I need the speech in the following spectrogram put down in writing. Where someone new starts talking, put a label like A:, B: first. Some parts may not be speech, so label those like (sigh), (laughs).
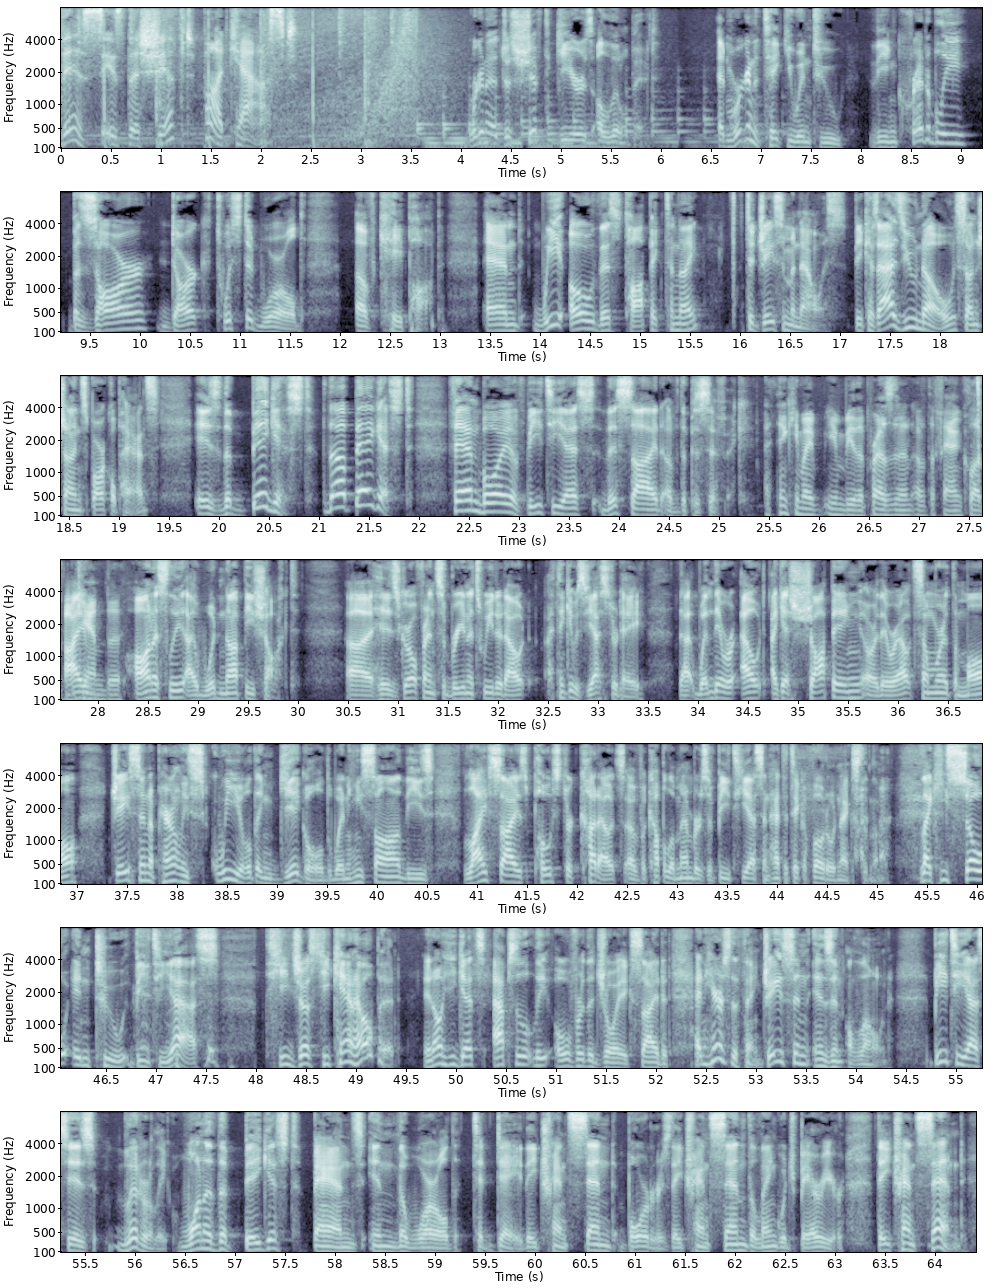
A: This is the Shift Podcast.
B: We're going to just shift gears a little bit and we're going to take you into the incredibly bizarre, dark, twisted world of K pop. And we owe this topic tonight to Jason Manouas because, as you know, Sunshine Sparkle Pants is the biggest, the biggest fanboy of BTS this side of the Pacific.
C: I think he might even be the president of the fan club in
B: I,
C: Canada.
B: Honestly, I would not be shocked. Uh, his girlfriend Sabrina tweeted out, I think it was yesterday, that when they were out, I guess shopping or they were out somewhere at the mall, Jason apparently squealed and giggled when he saw these life size poster cutouts of a couple of members of BTS and had to take a photo next to them. like he's so into BTS, he just, he can't help it. You know, he gets absolutely over the joy excited. And here's the thing Jason isn't alone. BTS is literally one of the biggest bands in the world today. They transcend borders, they transcend the language barrier, they transcend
